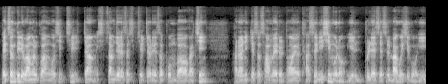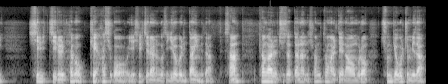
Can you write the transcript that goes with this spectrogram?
백성들이 왕을 구한 것이 7장 13절에서 17절에서 본 바와 같이 하나님께서 사무엘을 통하여 다스리심으로 1. 블레셋을 막으시고 2. 실지를 회복해 하시고 예, 실지라는 것은 잃어버린 땅입니다. 3. 평화를 주셨다는 형통할 때 나옴으로 충격을 줍니다.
